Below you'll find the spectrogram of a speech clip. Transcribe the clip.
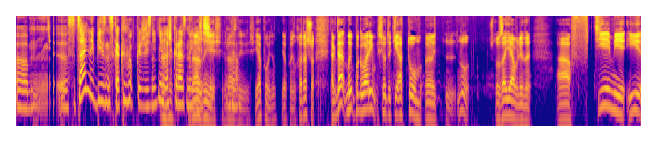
э, социальный бизнес как кнопка жизни, это немножко uh-huh. разные, разные вещи. вещи. Разные да. вещи, я понял, я понял. Хорошо. Тогда мы поговорим все-таки о том, э, ну, что заявлено а в теме и,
